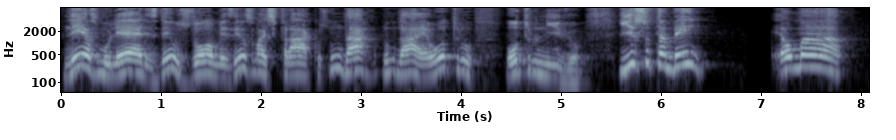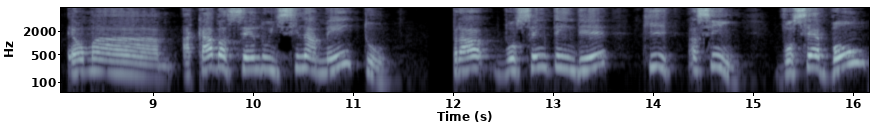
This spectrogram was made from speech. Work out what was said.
nem as mulheres, nem os homens, nem os mais fracos, não dá, não dá, é outro outro nível. E isso também é uma é uma acaba sendo um ensinamento para você entender que assim, você é bom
